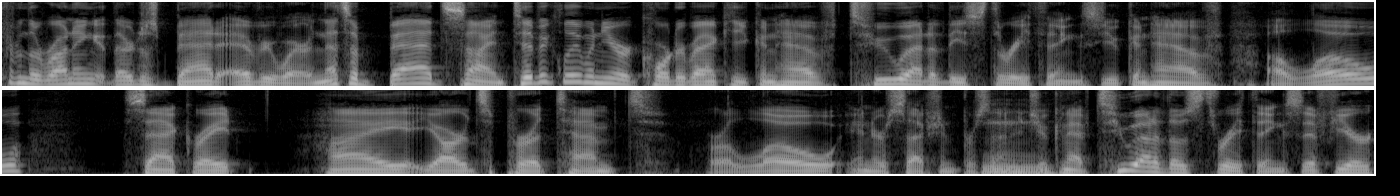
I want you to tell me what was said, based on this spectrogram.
from the running, they're just bad everywhere. And that's a bad sign. Typically, when you're a quarterback, you can have two out of these three things. You can have a low sack rate, high yards per attempt, or a low interception percentage. You can have two out of those three things. If you're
